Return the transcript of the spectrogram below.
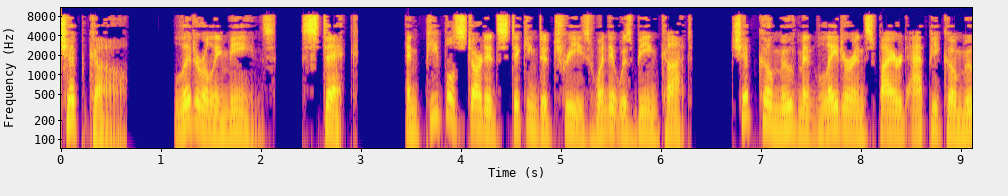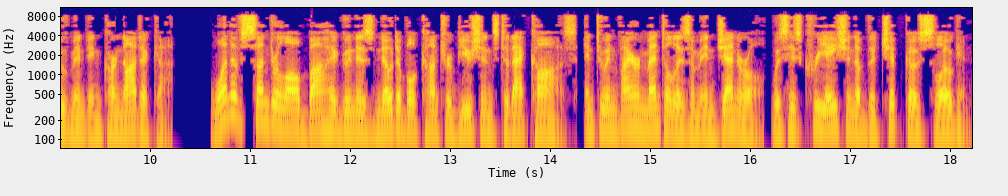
Chipko literally means, stick, and people started sticking to trees when it was being cut. Chipko movement later inspired Appiko movement in Karnataka. One of Sunderlal Bahuguna's notable contributions to that cause, and to environmentalism in general, was his creation of the Chipko's slogan,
